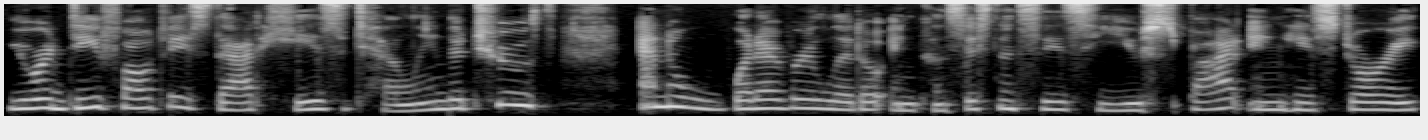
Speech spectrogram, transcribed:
Your default is that he's telling the truth, and whatever little inconsistencies you spot in his story,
